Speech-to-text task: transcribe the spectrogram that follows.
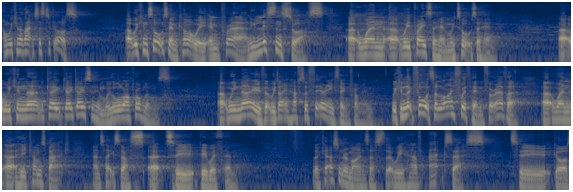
and we can have access to God. Uh, we can talk to him, can't we, in prayer, and he listens to us uh, when we pray to him, we talk to him uh, we can uh, go, go, go to him with all our problems. Uh, we know that we don't have to fear anything from him. We can look forward to life with him forever uh, when uh, he comes back and takes us uh, to be with him. The curtain reminds us that we have access to God,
